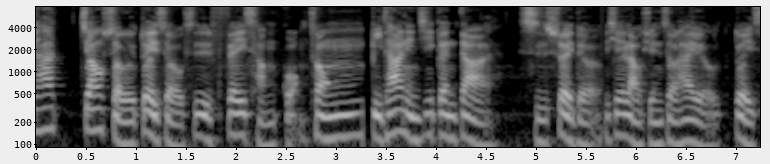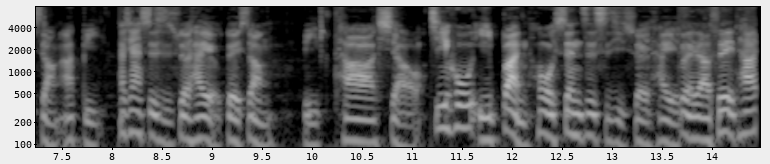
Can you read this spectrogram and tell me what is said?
就他。交手的对手是非常广，从比他年纪更大十岁的一些老选手，他也有对上啊，比他现在四十岁，他有对上比他小几乎一半或甚至十几岁，他也对到，所以他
